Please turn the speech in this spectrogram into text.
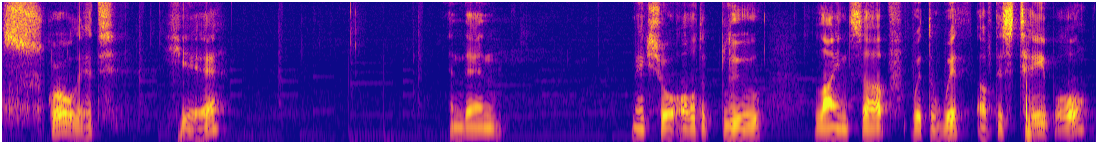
scroll it here, and then make sure all the blue lines up with the width of this table.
